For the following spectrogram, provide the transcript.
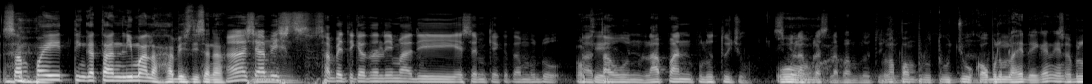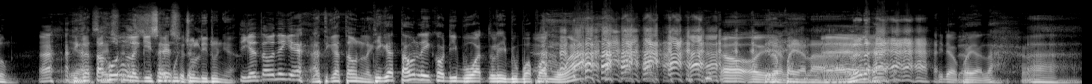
So, sampai tingkatan lima lah habis di sana. Ah, saya habis sampai tingkatan 5 di SMK Kota Merudu Okey. ah, tahun 87. 1987. 87. Kau belum lahir lagi kan? kan? Saya belum. Ah, Tiga Ya, saya tahun su- lagi saya, saya muncul di dunia. tiga tahun lagi ya. Ah, tiga tahun lagi. Tiga tahun lagi kau dibuat oleh ibu bapamu. oh, oh Tidak ya. payahlah. Tidak payahlah. Ah.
